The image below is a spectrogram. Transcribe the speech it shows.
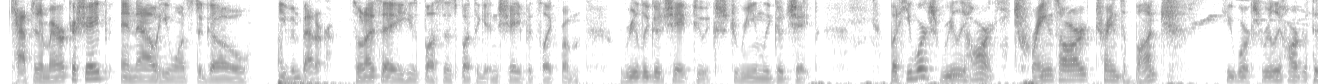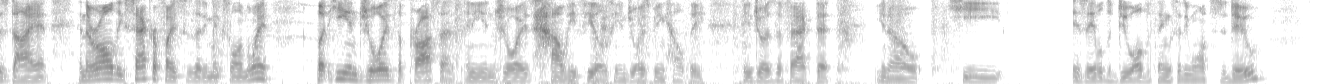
Captain America shape, and now he wants to go even better. So when I say he's busted his butt to get in shape, it's like from really good shape to extremely good shape. But he works really hard. He trains hard, trains a bunch. He works really hard with his diet, and there are all these sacrifices that he makes along the way but he enjoys the process and he enjoys how he feels. He enjoys being healthy. He enjoys the fact that, you know, he is able to do all the things that he wants to do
